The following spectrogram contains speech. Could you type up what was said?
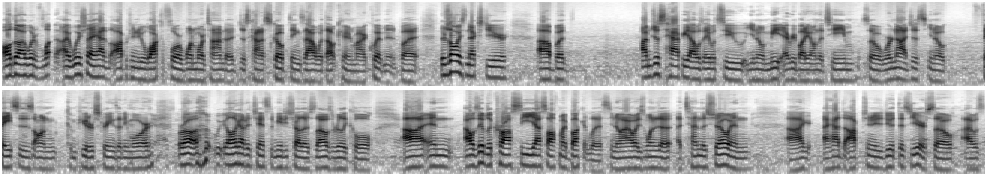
Although I would have, I wish I had the opportunity to walk the floor one more time to just kind of scope things out without carrying my equipment. But there's always next year. Uh, but I'm just happy I was able to, you know, meet everybody on the team. So we're not just, you know, faces on computer screens anymore. Yeah, we're all, we all got a chance to meet each other, so that was really cool. Yeah. Uh, and I was able to cross CES off my bucket list. You know, I always wanted to attend the show and I, I had the opportunity to do it this year, so I was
